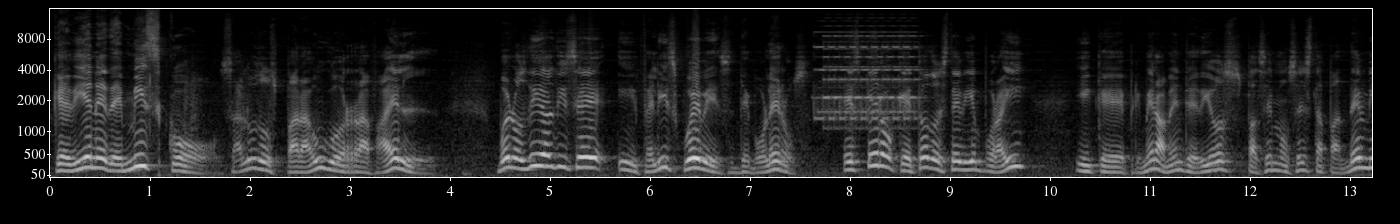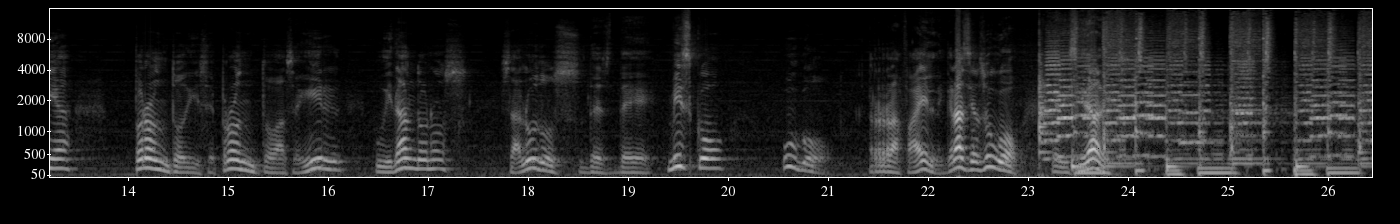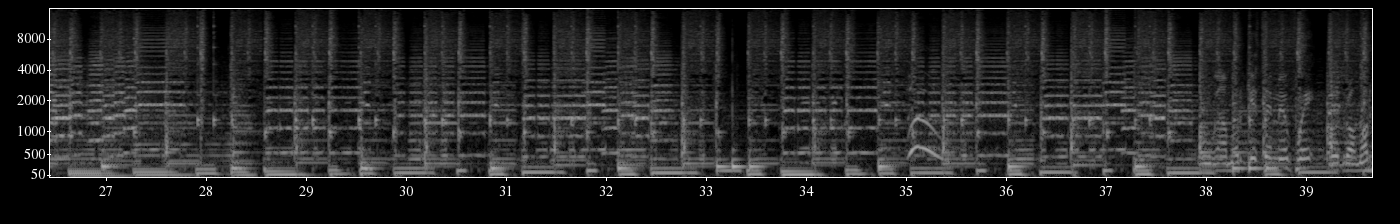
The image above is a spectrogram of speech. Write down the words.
que viene de Misco. Saludos para Hugo Rafael. Buenos días, dice, y feliz jueves de boleros. Espero que todo esté bien por ahí y que primeramente Dios pasemos esta pandemia pronto, dice, pronto a seguir cuidándonos. Saludos desde Misco Hugo Rafael. Gracias, Hugo. Felicidades.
